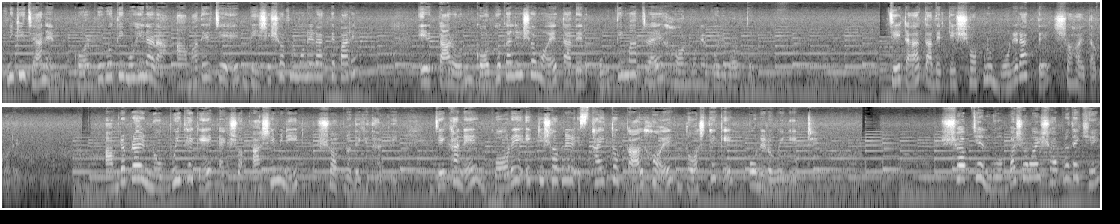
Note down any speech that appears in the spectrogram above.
আপনি কি জানেন গর্ভবতী মহিলারা আমাদের চেয়ে বেশি স্বপ্ন মনে রাখতে পারে? এর কারণ গর্ভকালীন সময়ে তাদের অতিমাত্রায় হরমোনের পরিবর্তন, যেটা তাদেরকে স্বপ্ন মনে রাখতে সহায়তা করে। আমরা প্রায় নব্বই থেকে একশো আশি মিনিট স্বপ্ন দেখে থাকি, যেখানে গড়ে একটি স্বপ্নের স্থায়িত্ব কাল হয় দশ থেকে পনেরো মিনিট। সবচেয়ে লম্বা সময় স্বপ্ন দেখে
